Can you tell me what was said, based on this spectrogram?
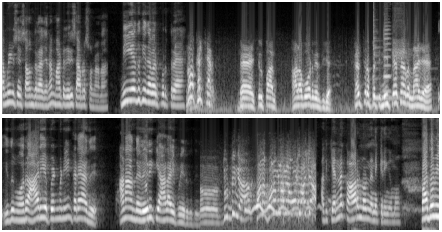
தமிழிசை சவுந்தரராஜனா மாட்டுக்கறி சாப்பிட சொன்னானா? நீ எதுக்கு இதை வற்புறுத்துற டேய் சில்பான் அளவோடு நிறுத்திக்க. கல்ச்சரை பத்தி நீ பேசாத நாய. இது ஒரு ஆரிய பெண்மணியும் கிடையாது. ஆனா அந்த வெறிக்கு ஆளாகி போயிருக்குது. துட்டுங்க. பணம் பணம் இல்லாம ஓட்டுவாங்க அதுக்கு என்ன காரணம்னு நினைக்கிறீங்கம்மா? பதவி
